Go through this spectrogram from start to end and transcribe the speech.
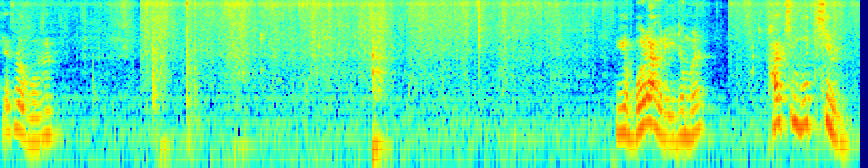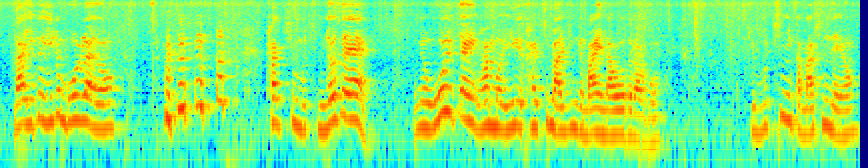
깨소금 이게 뭐라 그래 이름을? 갈치 무침. 나 이거 이름 몰라요. 갈치 무침. 요새 이거 5일장에 가면 이게 갈치 말린 게 많이 나오더라고. 이게 무치니까 맛있네요.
